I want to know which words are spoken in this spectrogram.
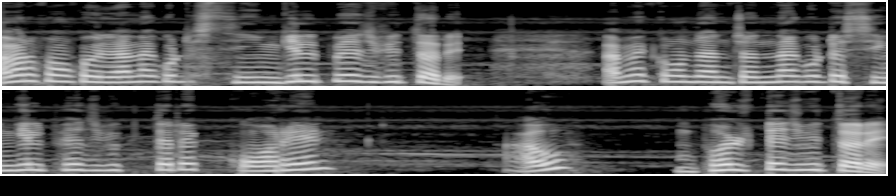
ଆମର କ'ଣ କହିଲା ନା ଗୋଟେ ସିଙ୍ଗିଲ୍ ପେଜ୍ ଭିତରେ ଆମେ କ'ଣ ଜାଣିଛନ୍ତି ନା ଗୋଟେ ସିଙ୍ଗିଲ୍ ଫେଜ୍ ଭିତରେ କରେଣ୍ଟ ଆଉ ଭୋଲ୍ଟେଜ୍ ଭିତରେ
